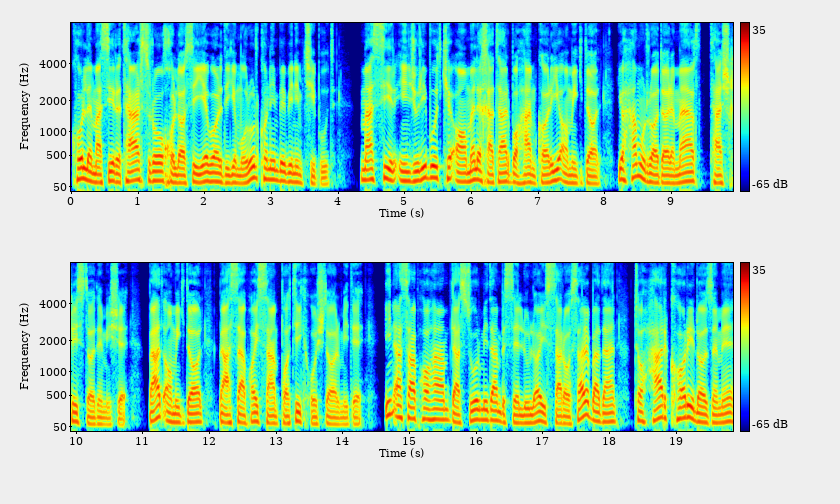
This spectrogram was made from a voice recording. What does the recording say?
کل مسیر ترس رو خلاصه یه بار دیگه مرور کنیم ببینیم چی بود. مسیر اینجوری بود که عامل خطر با همکاری آمیگدال یا همون رادار مغز تشخیص داده میشه. بعد آمیگدال به عصبهای سمپاتیک هشدار میده. این عصب ها هم دستور میدن به سلولای سراسر بدن تا هر کاری لازمه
